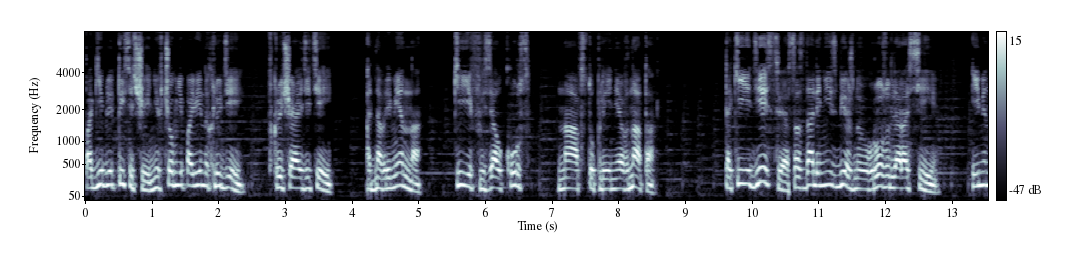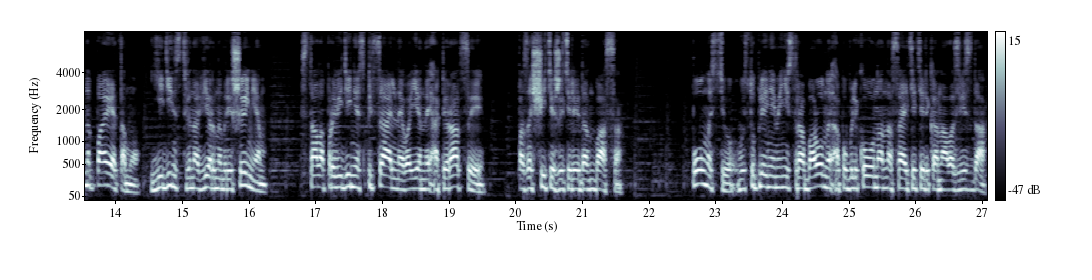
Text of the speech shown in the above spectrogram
Погибли тысячи ни в чем не повинных людей, включая детей. Одновременно Киев взял курс на вступление в НАТО. Такие действия создали неизбежную угрозу для России. Именно поэтому единственно верным решением стало проведение специальной военной операции по защите жителей Донбасса. Полностью выступление министра обороны опубликовано на сайте телеканала «Звезда».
